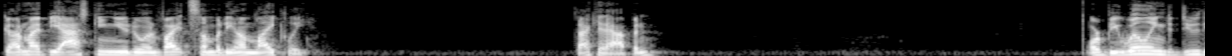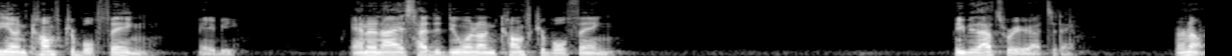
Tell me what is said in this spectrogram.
God might be asking you to invite somebody unlikely. That could happen. Or be willing to do the uncomfortable thing, maybe. Ananias had to do an uncomfortable thing. Maybe that's where you're at today. I don't know.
